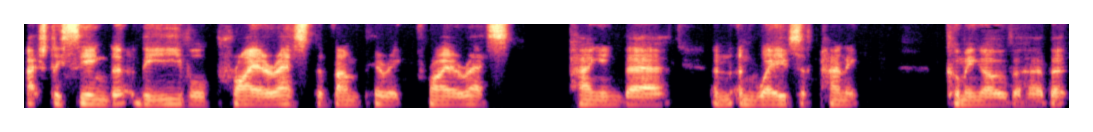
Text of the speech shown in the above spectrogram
actually seeing the, the evil prioress, the vampiric prioress, hanging there and, and waves of panic coming over her. But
